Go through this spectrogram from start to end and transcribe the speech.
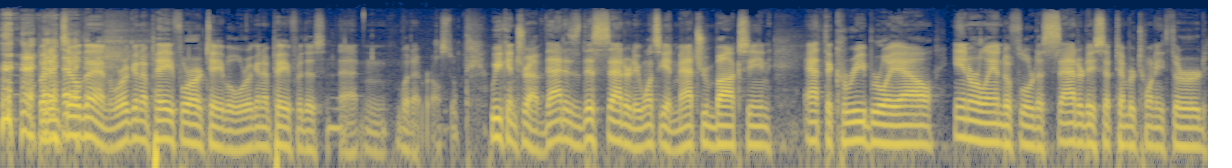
but until then, we're gonna pay for our table. We're gonna pay for this and that and whatever else. We can travel. That is this Saturday. Once again, Matchroom Boxing at the Caribe Royale in Orlando, Florida. Saturday, September twenty third.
